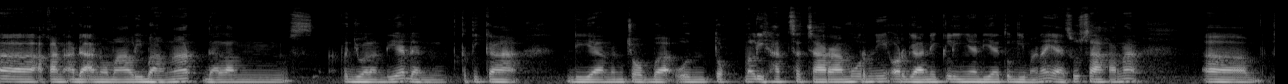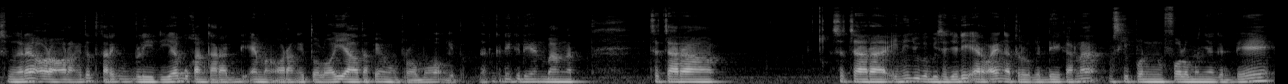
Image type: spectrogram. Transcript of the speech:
uh, akan ada anomali banget dalam penjualan dia. Dan ketika dia mencoba untuk melihat secara murni organiklinya dia tuh gimana ya susah. Karena uh, sebenarnya orang-orang itu tertarik beli dia bukan karena di, emang orang itu loyal tapi emang promo gitu. Dan gede-gedean banget. Secara secara ini juga bisa jadi ROI nggak terlalu gede karena meskipun volumenya gede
